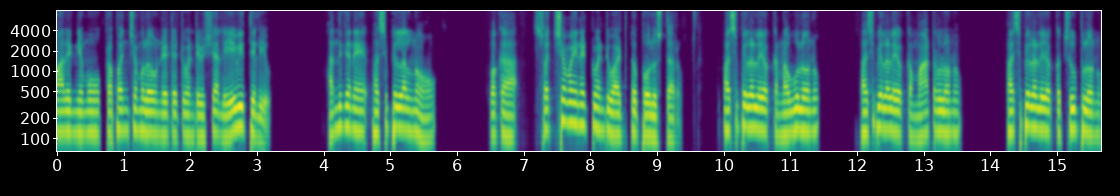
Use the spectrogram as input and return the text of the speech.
మాలిన్యము ప్రపంచములో ఉండేటటువంటి విషయాలు ఏవీ తెలియవు. అందుకనే పసిపిల్లలను ఒక స్వచ్ఛమైనటువంటి వాటితో పోలుస్తారు. పసిపిల్లల యొక్క నవ్వులోను పసిపిల్లల యొక్క మాటల్లోను పసిపిల్లల యొక్క చూపులోను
